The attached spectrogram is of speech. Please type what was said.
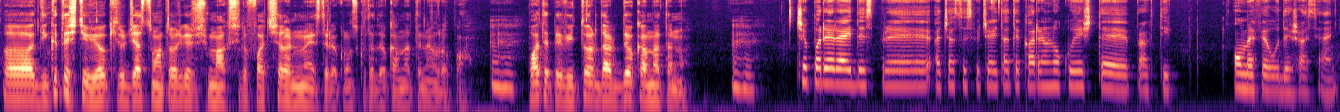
Uh, din câte știu eu, chirurgia stomatologică și maxilofacială nu este recunoscută deocamdată în Europa. Uh-huh. Poate pe viitor, dar deocamdată nu. Uh-huh. Ce părere ai despre această specialitate care înlocuiește, practic, OMF-ul de șase ani?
